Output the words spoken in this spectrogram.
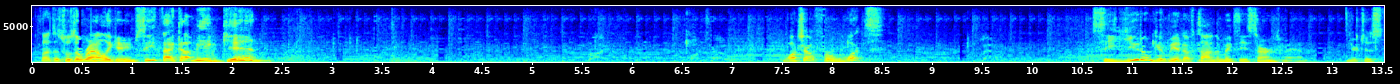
I thought this was a rally game. See, that got me again. Watch out for what? See, you don't give me enough time to make these turns, man. You're just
